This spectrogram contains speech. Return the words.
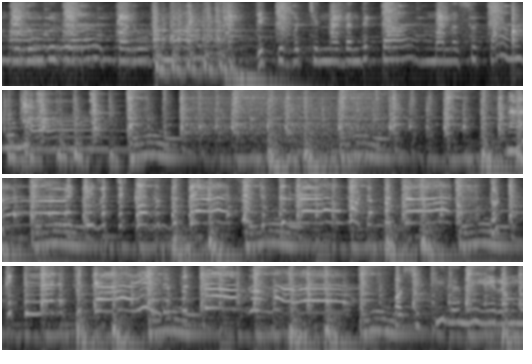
குருவமா பருவமா? எட்டு வச்சு நடந்துட்டா மனசு தாங்குமா? பசிக்கிற நேரமா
